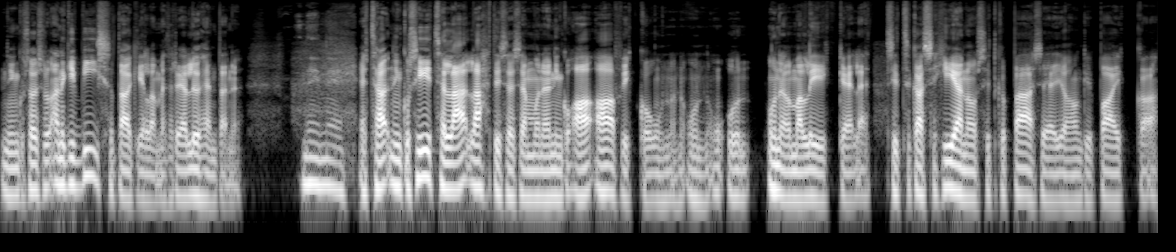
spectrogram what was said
niin kuin se olisi ainakin 500 kilometriä lyhentänyt. Niin, niin. Että niin kuin siitä se lähti se semmoinen niin aavikko un, un, un, unelma liikkeelle. Sitten se kanssa se hienous, sit kun pääsee johonkin paikkaan,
